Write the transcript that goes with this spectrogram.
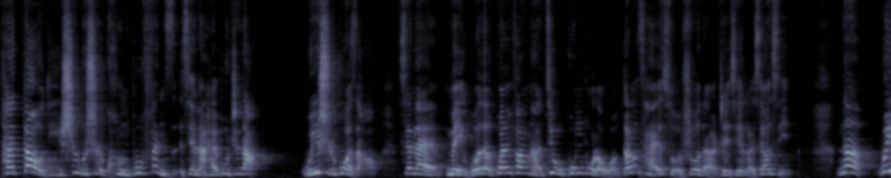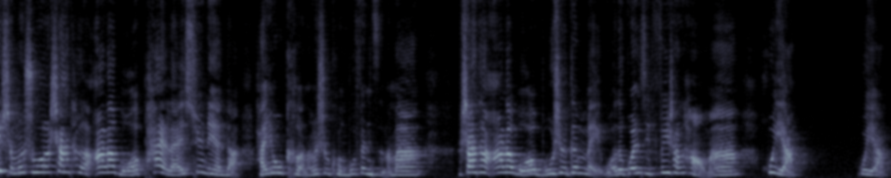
他到底是不是恐怖分子，现在还不知道，为时过早。现在美国的官方呢就公布了我刚才所说的这些个消息。那为什么说沙特阿拉伯派来训练的还有可能是恐怖分子的吗？沙特阿拉伯不是跟美国的关系非常好吗？会呀，会呀，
